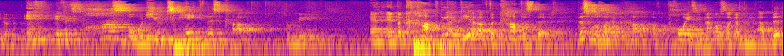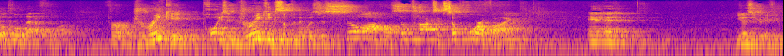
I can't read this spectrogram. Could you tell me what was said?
you know, if, if it's possible, would you take this cup from me? And, and the cup, the idea of the cup is that this was like a cup of poison. That was like a, a biblical metaphor for drinking poison, drinking something that was just so awful, so toxic, so horrifying. And, and you know, if you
